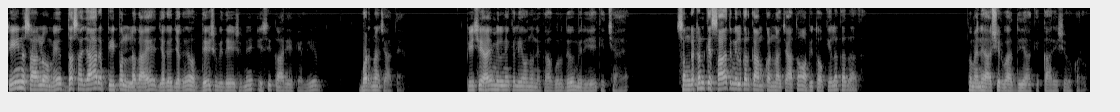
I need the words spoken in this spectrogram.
तीन सालों में दस हज़ार पीपल लगाए जगह जगह और देश विदेश में इसी कार्य के लिए बढ़ना चाहते हैं। पीछे आए मिलने के लिए उन्होंने कहा, गुरुदेव, मेरी एक इच्छा है। संगठन के साथ मिलकर काम करना चाहता हूँ, अभी तो अकेला कर रहा था। तो मैंने आशीर्वाद दिया कि कार्य शुरू करो।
